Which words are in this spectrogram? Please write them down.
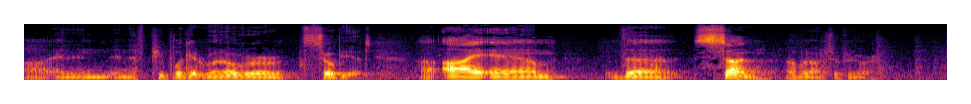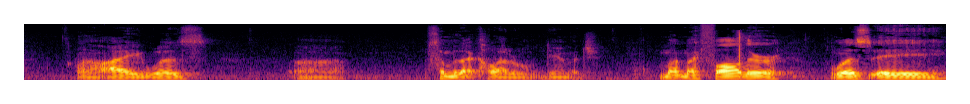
Uh, and, and, if people get run over, so be it. Uh, I am the son of an entrepreneur. Uh, I was some of that collateral damage. My, my father was a,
